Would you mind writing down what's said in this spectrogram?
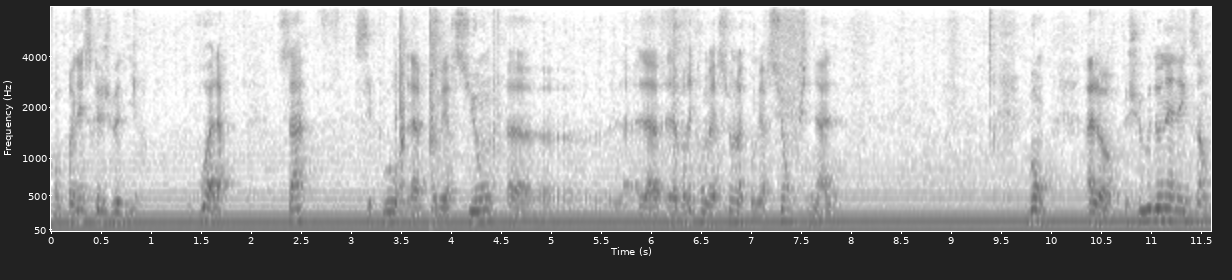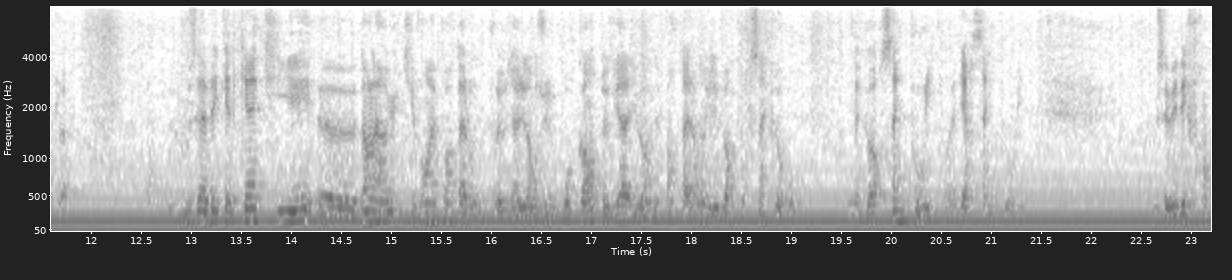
comprenez ce que je veux dire? Voilà. Ça, c'est pour la conversion, euh, la, vraie conversion, la conversion finale. Bon, alors, je vais vous donner un exemple. Vous avez quelqu'un qui est euh, dans la rue, qui vend un pantalon. Vous allez dans une brocante, le gars il vend des pantalons, il les vend pour 5 euros. D'accord? 5 pourris, on va dire 5 pourris. Vous avez des francs.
